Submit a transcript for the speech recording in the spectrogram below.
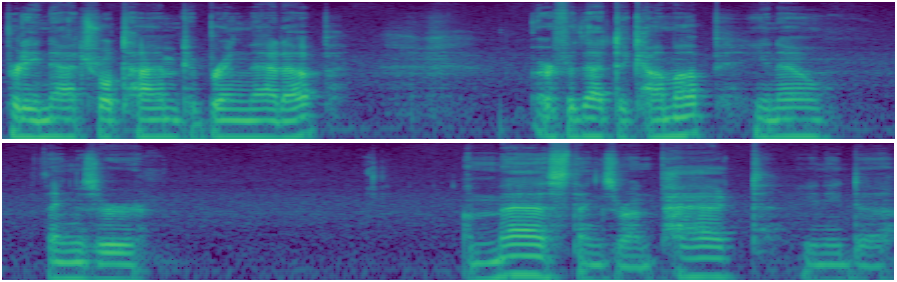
pretty natural time to bring that up or for that to come up. You know, things are a mess, things are unpacked. You need to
